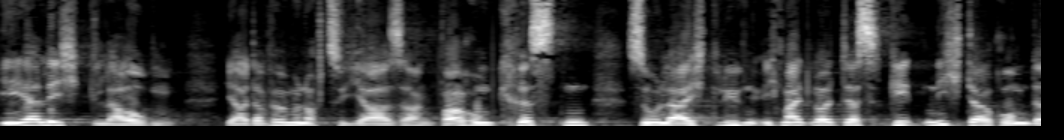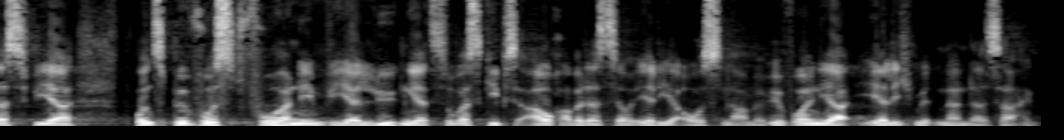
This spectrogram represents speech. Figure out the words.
Ehrlich glauben. Ja, da würden wir noch zu Ja sagen. Warum Christen so leicht lügen? Ich meine, Leute, das geht nicht darum, dass wir uns bewusst vornehmen, wir lügen jetzt. Sowas gibt's auch, aber das ist doch eher die Ausnahme. Wir wollen ja ehrlich miteinander sein.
